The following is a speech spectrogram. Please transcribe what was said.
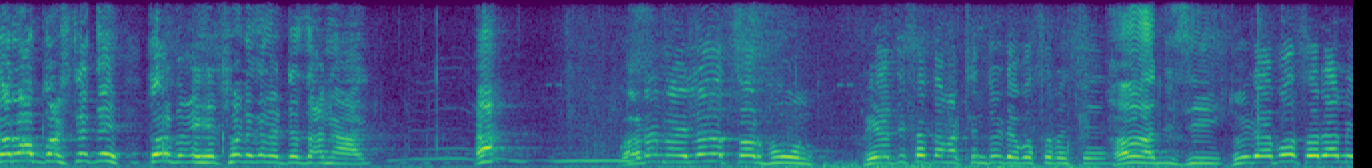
তোর ভাই তোর ছোট গেলে জানাই। ঘটনা তোর ফোন বিয়া দিছে আমার ঠিক দুইটা বছর হয়েছে। হ্যাঁ দিছি। দুইটা বছর আমি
